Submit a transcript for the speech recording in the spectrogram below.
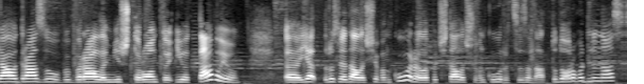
Я одразу вибирала між Торонто і Оттавою. Е, Я розглядала ще Ванкувер, але почитала, що Ванкувер це занадто дорого для нас.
